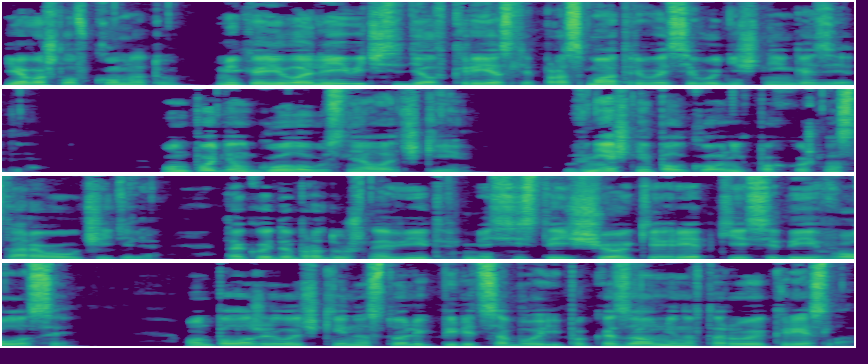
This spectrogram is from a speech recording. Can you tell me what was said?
Я вошла в комнату. Михаил Алиевич сидел в кресле, просматривая сегодняшние газеты. Он поднял голову, снял очки. Внешне полковник похож на старого учителя. Такой добродушный вид, мясистые щеки, редкие седые волосы. Он положил очки на столик перед собой и показал мне на второе кресло.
